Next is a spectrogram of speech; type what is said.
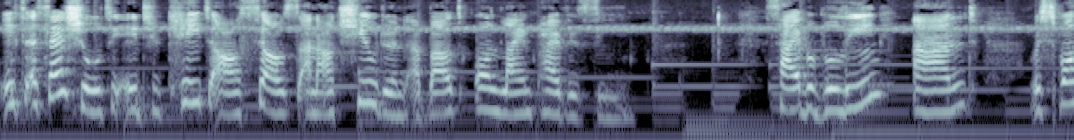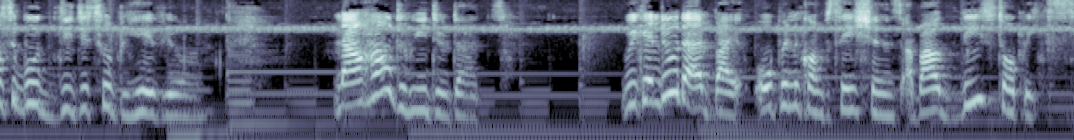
it's essential to educate ourselves and our children about online privacy, cyberbullying, and responsible digital behavior. Now, how do we do that? We can do that by open conversations about these topics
